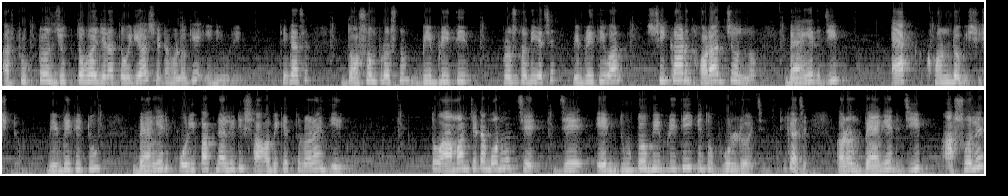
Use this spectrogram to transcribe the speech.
আর ফ্রুক্টোজ যুক্ত হয়ে যেটা তৈরি হয় সেটা হলো গিয়ে ইনিউলিন। ঠিক আছে? দশম প্রশ্ন, বিবৃতির প্রশ্ন দিয়েছে। বিবৃতি ওয়ান শিকার ধরার জন্য ব্যাঙের জীব এক খণ্ড বিশিষ্ট। বিবৃতি টু ব্যাঙের পরিপাক নালীটি স্বাভাবিকের তুলনায় দীর্ঘ। তো আমার যেটা মনে হচ্ছে যে এর দুটো বিবৃতি কিন্তু ভুল রয়েছে। ঠিক আছে? কারণ ব্যাঙের জীব আসলে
